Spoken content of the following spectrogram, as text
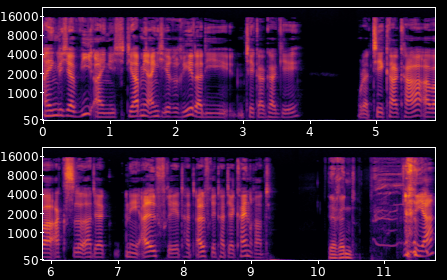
Eigentlich ja wie eigentlich? Die haben ja eigentlich ihre Räder, die TKKG. Oder TKK, aber Axel hat ja. Nee, Alfred hat. Alfred hat ja kein Rad. Der rennt. ja?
